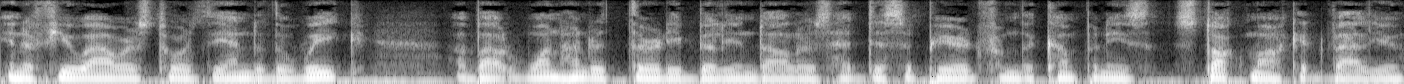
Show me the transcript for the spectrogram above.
In a few hours towards the end of the week about $130 billion had disappeared from the company's stock market value,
